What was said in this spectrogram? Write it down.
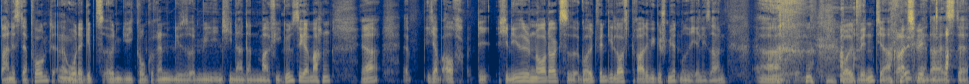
Wann ist der Punkt? Mhm. Oder gibt es irgendwie Konkurrenten, die es irgendwie in China dann mal viel günstiger machen? Ja, ich habe auch die chinesische Nordox, Goldwind, die läuft gerade wie geschmiert, muss ich ehrlich sagen. Goldwind, Goldwind ja. Goldwind. da ist der,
